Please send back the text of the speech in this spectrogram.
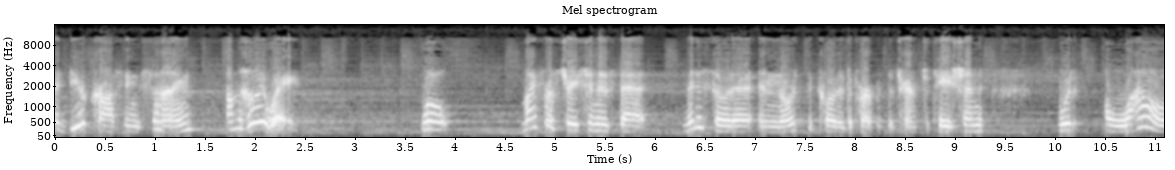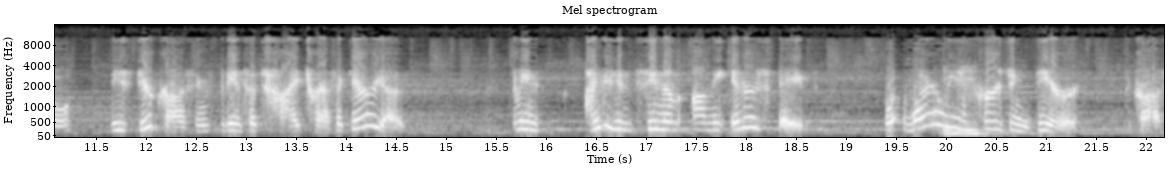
a deer crossing sign on the highway. Well, my frustration is that Minnesota and North Dakota Departments of Transportation would allow these deer crossings to be in such high traffic areas. I mean, I've even seen them on the interstate. Why are we mm-hmm. encouraging deer to cross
